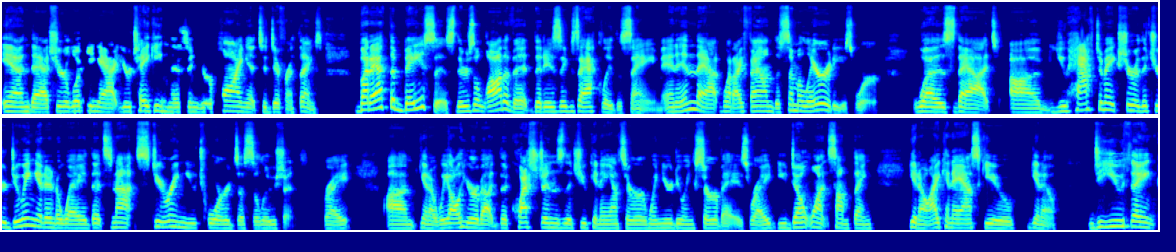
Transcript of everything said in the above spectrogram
in that you're looking at, you're taking this and you're applying it to different things. But at the basis, there's a lot of it that is exactly the same. And in that, what I found the similarities were was that um, you have to make sure that you're doing it in a way that's not steering you towards a solution, right? Um, you know, we all hear about the questions that you can answer when you're doing surveys, right? You don't want something, you know, I can ask you, you know, do you think,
